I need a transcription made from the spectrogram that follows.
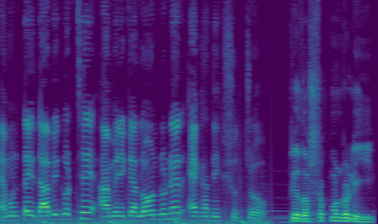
এমনটাই দাবি করছে আমেরিকা লন্ডনের একাধিক সূত্র। প্রিয় দর্শক মণ্ডলী,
